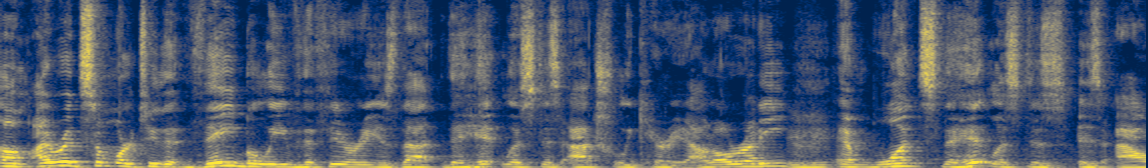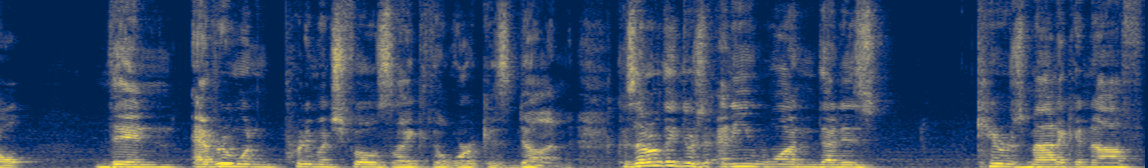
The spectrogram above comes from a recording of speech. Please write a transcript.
um, I read somewhere too that they believe the theory is that the hit list is actually carried out already, and once the hit list is is out, then everyone pretty much feels like the work is done. Because I don't think there's anyone that is charismatic enough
